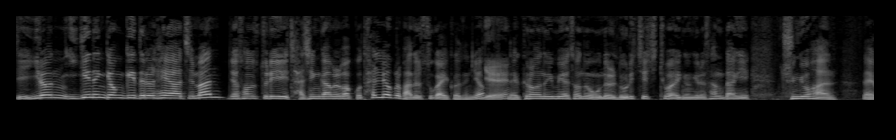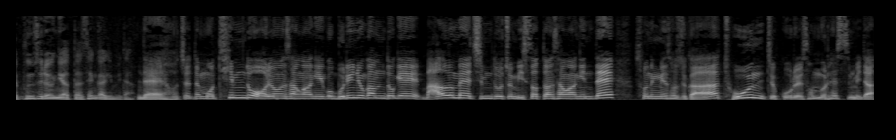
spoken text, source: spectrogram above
이런 이기는 경기들을 해야지만 이제 선수들이 자신감을 받고 탄력을 받을 수가 있거든요. 예. 네, 그런 의미에서는 오늘 노리치 시티와의 경기는 상당히 중요한 네, 분수령이었던 생각입니다. 네, 어쨌든 뭐 팀도 어려운 상황이고 무리뉴 감독의 마음의 짐도 좀 있었던 상황인데 손흥민 선수가 좋은 골을 선물했습니다.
